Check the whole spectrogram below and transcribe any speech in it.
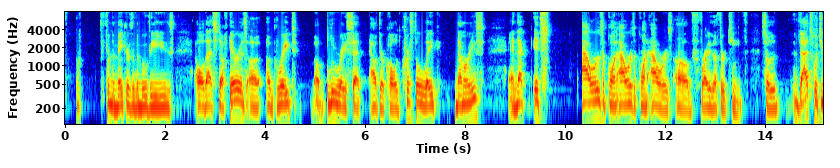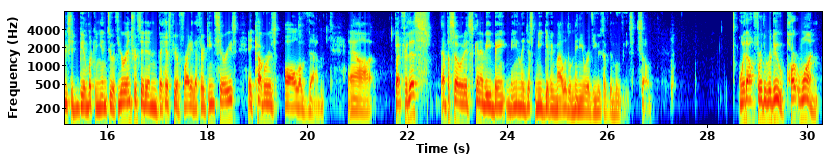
from the makers of the movies, all that stuff, there is a, a great uh, Blu ray set out there called Crystal Lake Memories. And that it's hours upon hours upon hours of Friday the 13th. So that's what you should be looking into. If you're interested in the history of Friday the 13th series, it covers all of them. Uh, but for this episode, it's going to be ba- mainly just me giving my little mini reviews of the movies. So without further ado, part one.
